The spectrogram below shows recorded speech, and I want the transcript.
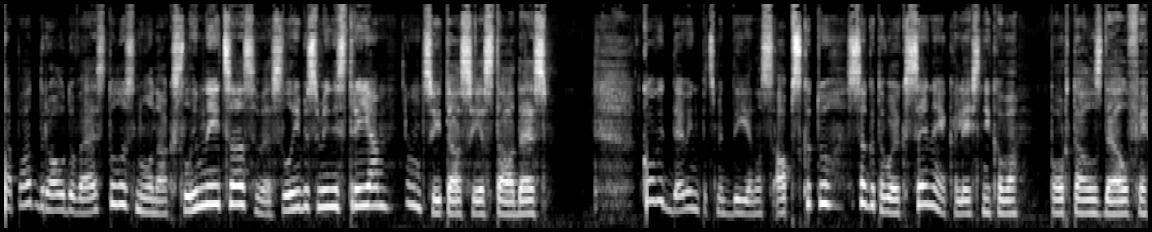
Tāpat draudu vēstules nonāk slimnīcās, veselības ministrijā un citās iestādēs. Covid-19 dienas apskatu sagatavoja Ksenija Kaļiesnikova, portāls Delfi.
